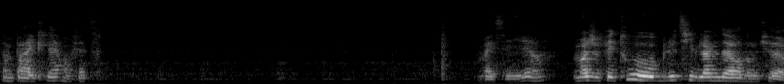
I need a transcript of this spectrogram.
ça me paraît clair en fait. On va essayer. Hein. Moi je fais tout au Beauty Blender donc... Euh,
